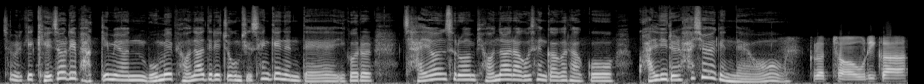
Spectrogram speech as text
참 이렇게 계절이 바뀌면 몸의 변화들이 조금씩 생기는데 이거를 자연스러운 변화라고 생각을 하고 관리를 하셔야겠네요. 그렇죠. 우리가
